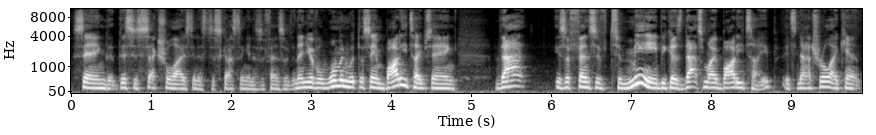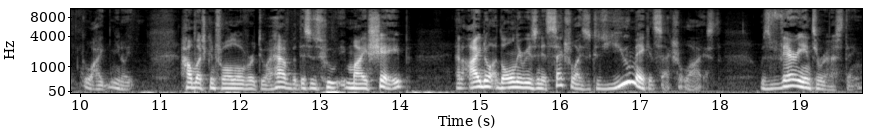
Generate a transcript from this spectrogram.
saying that this is sexualized and it's disgusting and it's offensive. And then you have a woman with the same body type saying that is offensive to me because that's my body type. It's natural. I can't, well, I, you know, how much control over it do I have? But this is who my shape. And I don't, the only reason it's sexualized is because you make it sexualized. It was very interesting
